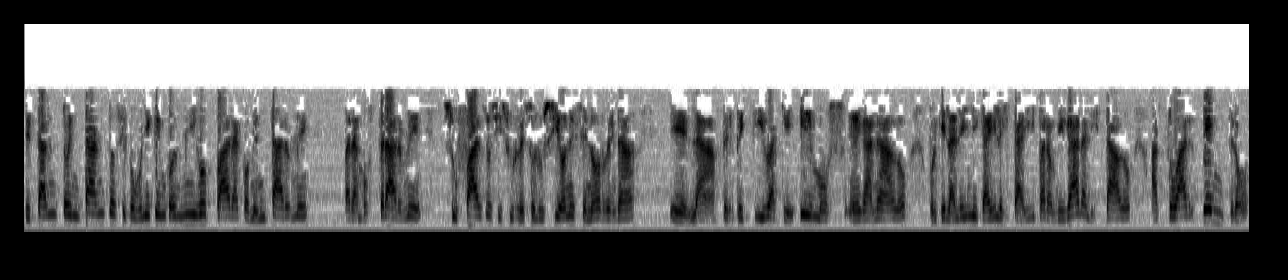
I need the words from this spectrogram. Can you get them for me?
de tanto en tanto se comuniquen conmigo para comentarme, para mostrarme sus fallos y sus resoluciones en orden a eh, la perspectiva que hemos eh, ganado, porque la ley Micaela está ahí para obligar al Estado a actuar dentro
